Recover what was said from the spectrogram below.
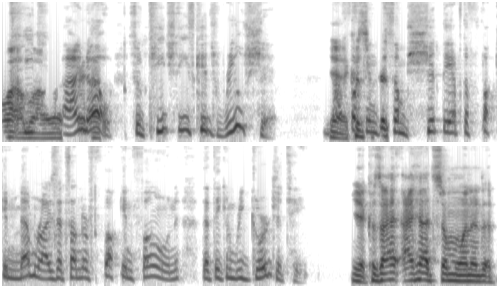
Wow, teach- wow, wow. I know. So teach these kids real shit. Yeah, because some shit they have to fucking memorize that's on their fucking phone that they can regurgitate. Yeah, because I, I had some one of the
